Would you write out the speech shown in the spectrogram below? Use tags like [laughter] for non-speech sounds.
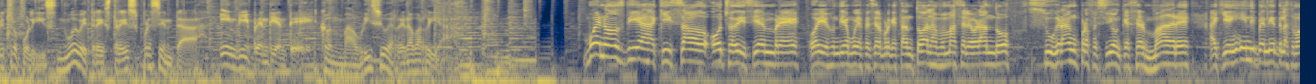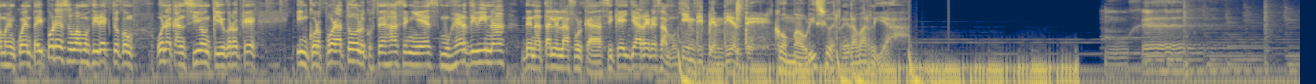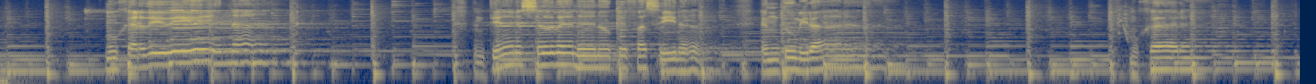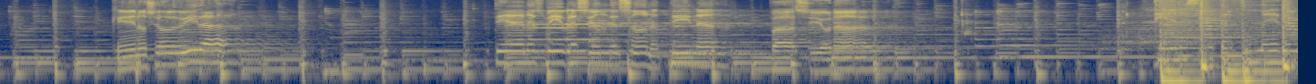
Metrópolis 933 presenta Independiente con Mauricio Herrera Barría. Buenos días, aquí sábado 8 de diciembre. Hoy es un día muy especial porque están todas las mamás celebrando su gran profesión que es ser madre. Aquí en Independiente las tomamos en cuenta y por eso vamos directo con una canción que yo creo que incorpora todo lo que ustedes hacen y es Mujer Divina de Natalia Lafourcade. Así que ya regresamos. Independiente con Mauricio Herrera Barría. Mujer divina, tienes el veneno que fascina en tu mirada. Mujer que no se olvida. Tienes vibración de sonatina pasional. puedo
